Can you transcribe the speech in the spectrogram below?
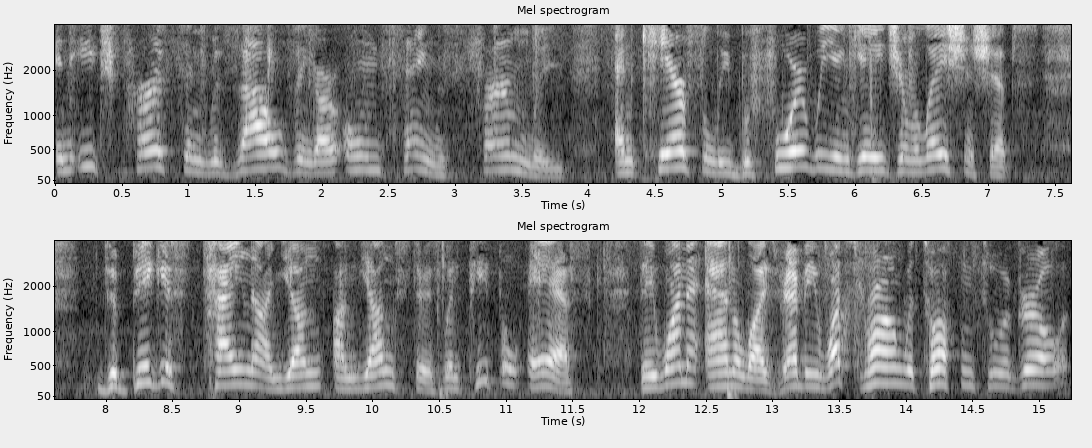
in each person resolving our own things firmly and carefully before we engage in relationships. The biggest taina on young on youngsters when people ask, they want to analyze, Rebbe, what's wrong with talking to a girl?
